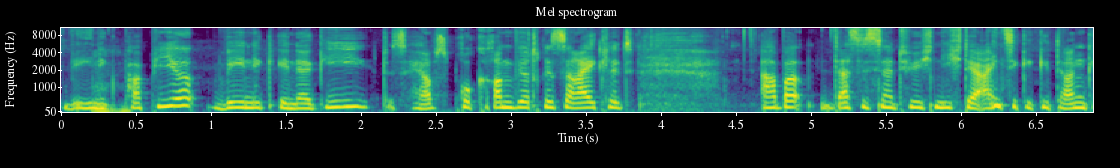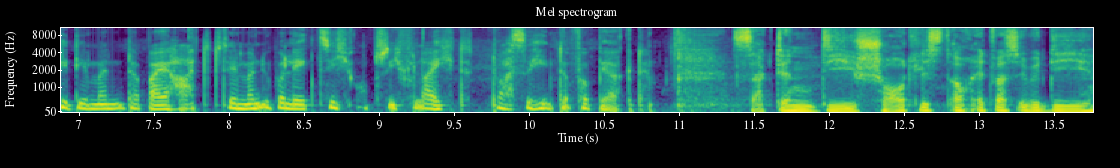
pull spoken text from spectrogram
wenig mhm. Papier, wenig Energie, das Herbstprogramm wird recycelt. Aber das ist natürlich nicht der einzige Gedanke, den man dabei hat, denn man überlegt sich, ob sich vielleicht was dahinter verbirgt. Sagt denn die Shortlist auch etwas über die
